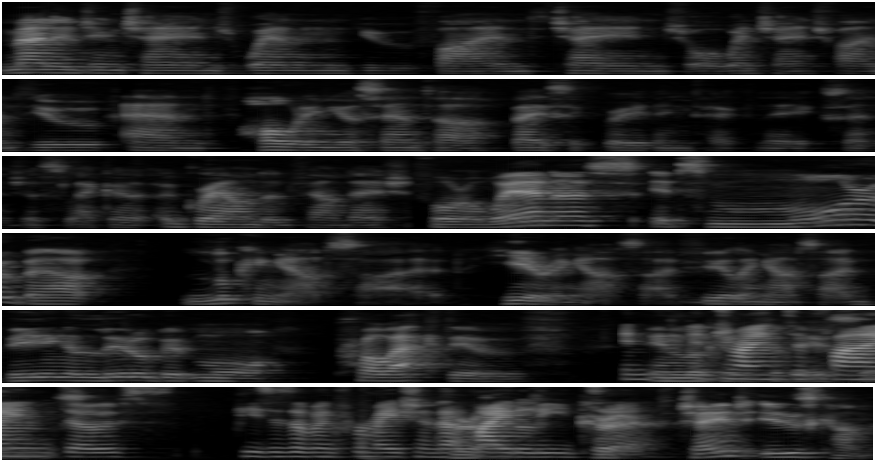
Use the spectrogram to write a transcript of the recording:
managing change when you find change or when change finds you and holding your center basic breathing techniques and just like a, a, grounded foundation. For awareness it's more about looking outside hearing outside mm. feeling outside being a little bit more proactive in, in, in trying to find things. those pieces of information that correct, might lead correct. to change is coming.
